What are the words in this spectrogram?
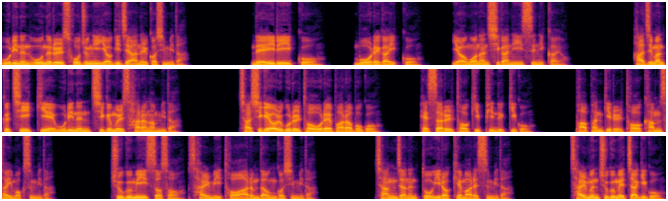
우리는 오늘을 소중히 여기지 않을 것입니다. 내일이 있고 모레가 있고 영원한 시간이 있으니까요. 하지만 끝이 있기에 우리는 지금을 사랑합니다. 자식의 얼굴을 더 오래 바라보고 햇살을 더 깊이 느끼고 밥 한 끼를 더 감사히 먹습니다. 죽음이 있어서 삶이 더 아름다운 것입니다. 장자는 또 이렇게 말했습니다. 삶은 죽음의 짝이고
